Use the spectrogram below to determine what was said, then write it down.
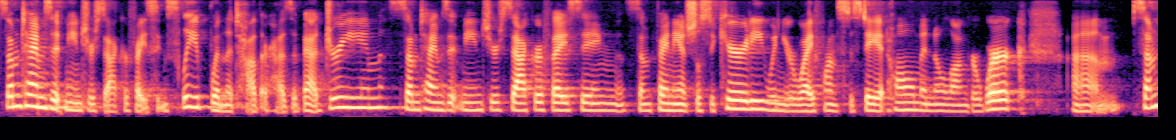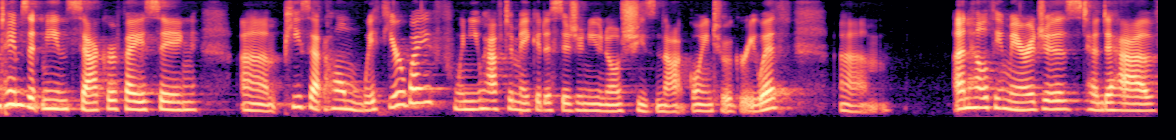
Sometimes it means you're sacrificing sleep when the toddler has a bad dream. Sometimes it means you're sacrificing some financial security when your wife wants to stay at home and no longer work. Um, sometimes it means sacrificing um, peace at home with your wife when you have to make a decision you know she's not going to agree with. Um, unhealthy marriages tend to have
